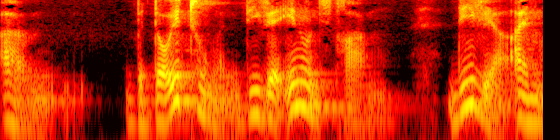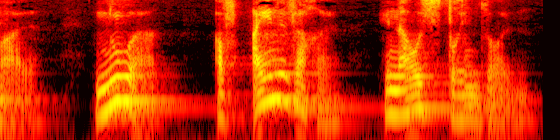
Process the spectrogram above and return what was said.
ähm, Bedeutungen, die wir in uns tragen, die wir einmal nur auf eine Sache hinausbringen sollen,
